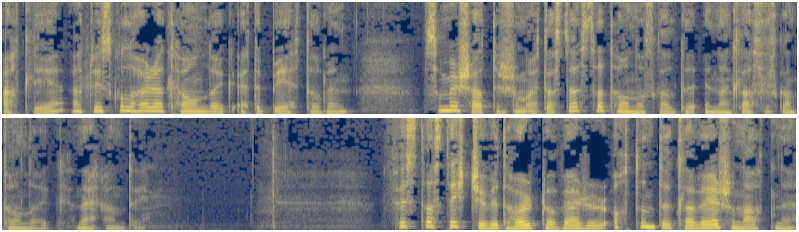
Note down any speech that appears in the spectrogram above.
atlige at vi skulle høre tonløyg etter Beethoven, som er satt som øyta største tonaskalde innan klassisk tonløyg nærkantig. Fyrsta stikket vi tar til å være åttende klaversonatene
